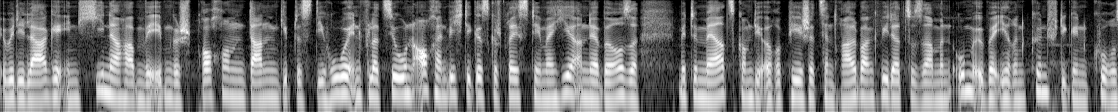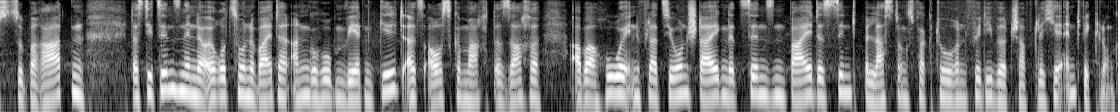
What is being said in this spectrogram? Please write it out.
Über die Lage in China haben wir eben gesprochen. Dann gibt es die hohe Inflation, auch ein wichtiges Gesprächsthema hier an der Börse. Mitte März kommt die Europäische Zentralbank wieder zusammen, um über ihren künftigen Kurs zu beraten. Dass die Zinsen in der Eurozone weiter angehoben angehoben werden, gilt als ausgemachte Sache. Aber hohe Inflation, steigende Zinsen, beides sind Belastungsfaktoren für die wirtschaftliche Entwicklung.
